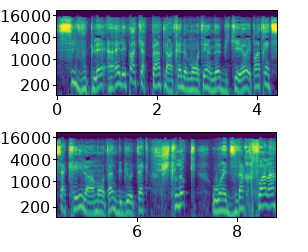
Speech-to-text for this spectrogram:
s'il vous plaît. hein. Elle est pas à quatre pattes là, en train de monter un meuble Ikea. Elle est pas en train de sacrer là, en montant une bibliothèque ou un divan voilà.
